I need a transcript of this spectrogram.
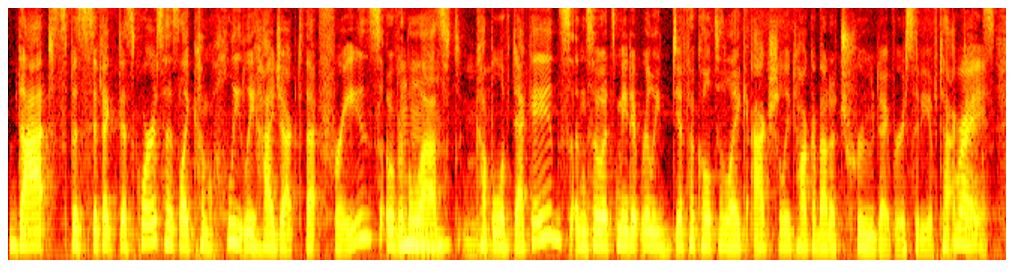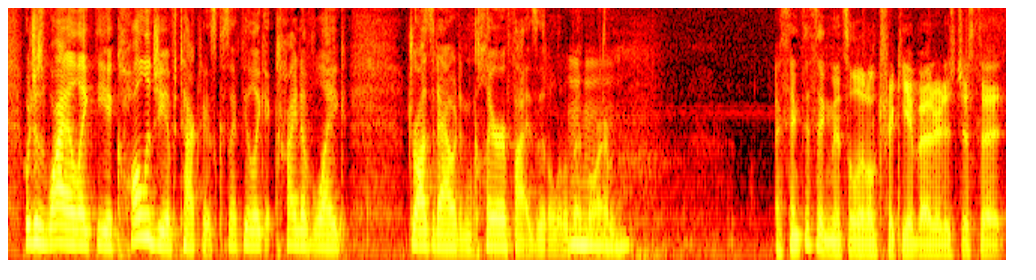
that specific discourse has like completely hijacked that phrase over the mm-hmm. last mm-hmm. couple of decades. And so it's made it really difficult to like actually talk about a true diversity of tactics Right. which is why i like the ecology of tactics because i feel like it kind of like draws it out and clarifies it a little bit more. Mm-hmm. I think the thing that's a little tricky about it is just that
